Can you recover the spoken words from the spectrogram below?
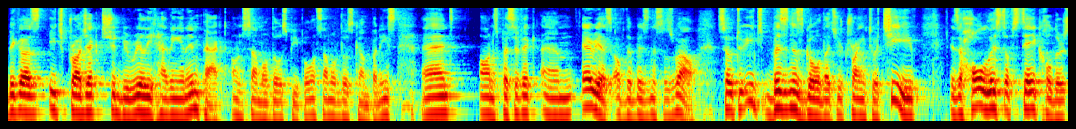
because each project should be really having an impact on some of those people, some of those companies, and on specific um, areas of the business as well. So, to each business goal that you're trying to achieve is a whole list of stakeholders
